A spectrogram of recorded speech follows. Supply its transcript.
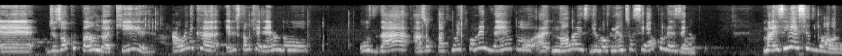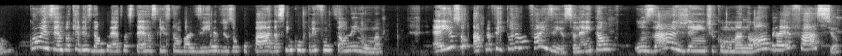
é, desocupando aqui, a única. Eles estão querendo usar as ocupações como exemplo, nós, de movimento social, como exemplo. Mas e esses donos? Qual o exemplo que eles dão para essas terras que estão vazias, desocupadas, sem cumprir função nenhuma? É isso, a prefeitura não faz isso, né? Então, usar a gente como manobra é fácil.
